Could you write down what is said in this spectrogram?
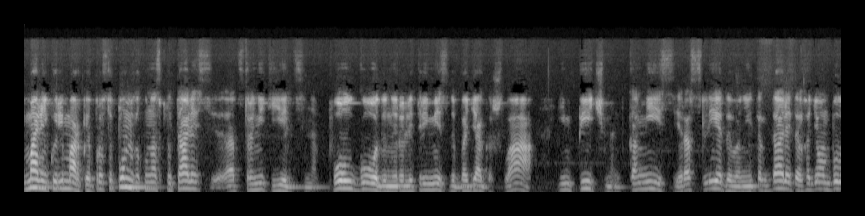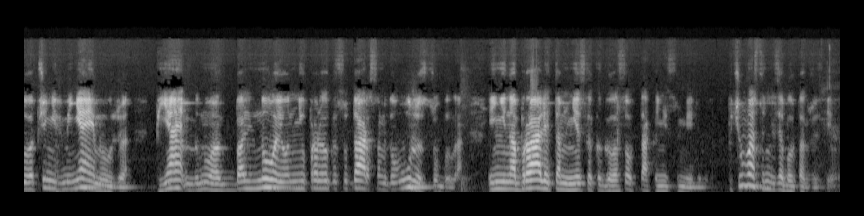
маленькую ремарку, я просто помню, как у нас пытались э, отстранить Ельцина. Полгода, наверное, или три месяца бодяга шла, импичмент, комиссии, расследования и так далее, хотя он был вообще невменяемый уже, пьян, ну, больной, он не управлял государством, это ужас всё было. И не набрали там несколько голосов, так и не сумели. Почему у вас-то нельзя было так же сделать?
